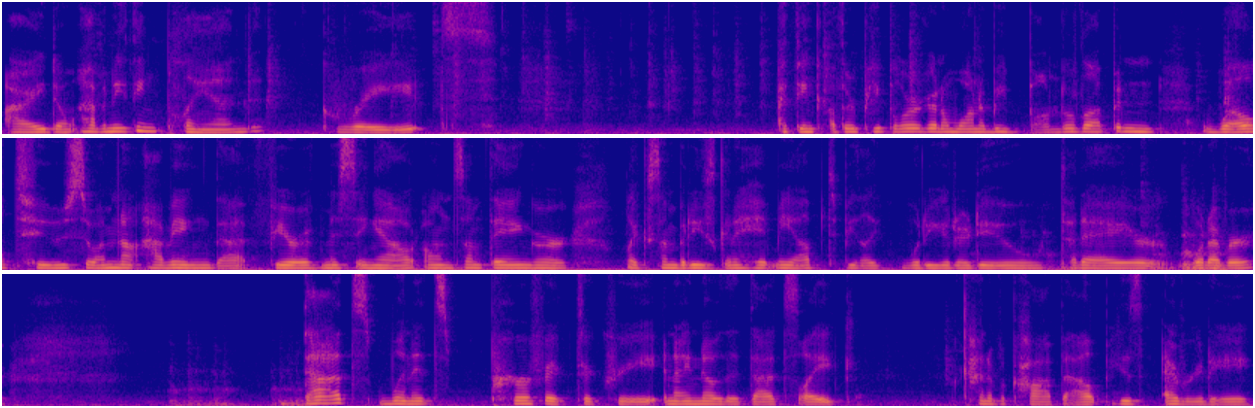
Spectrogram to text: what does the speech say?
I don't have anything planned. Great. I think other people are going to want to be bundled up and well too, so I'm not having that fear of missing out on something or like somebody's going to hit me up to be like, what are you going to do today or whatever. That's when it's perfect to create. And I know that that's like kind of a cop out because every day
